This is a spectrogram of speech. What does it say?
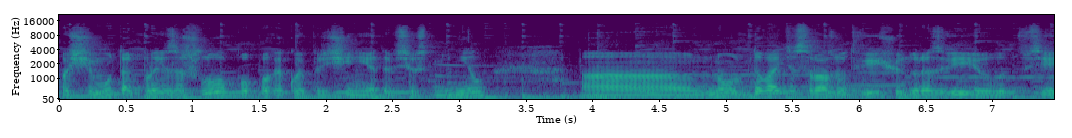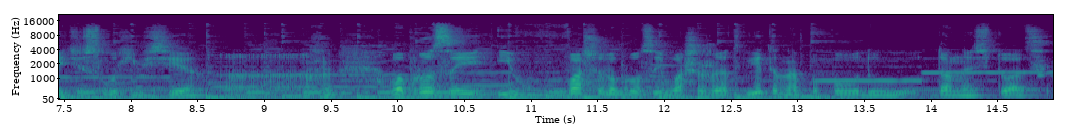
почему так произошло, по, по какой причине это все сменил, а, ну, давайте сразу отвечу, развею вот все эти слухи, все а, вопросы и ваши вопросы и ваши же ответы на, по поводу данной ситуации.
